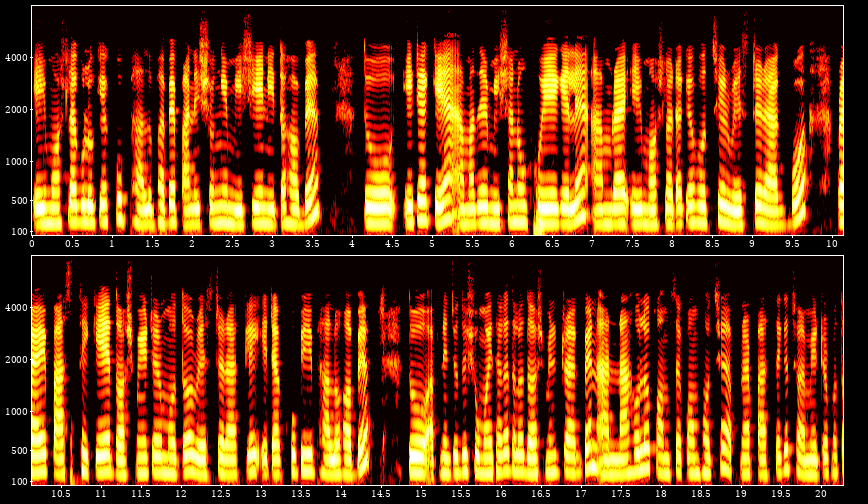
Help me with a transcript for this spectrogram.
এই মশলাগুলোকে খুব ভালোভাবে পানির সঙ্গে মিশিয়ে নিতে হবে। তো এটাকে আমাদের মিশানো হয়ে গেলে আমরা এই মশলাটাকে হচ্ছে রেস্টে রাখব। প্রায় পাঁচ থেকে দশ মিনিটের মতো রেস্টে রাখলে এটা খুবই ভালো হবে। তো আপনি যদি সময় থাকে তাহলে দশ মিনিট রাখবেন। আর না হলেও কমসে কম হচ্ছে আপনার পাঁচ থেকে ছয় মিনিটের মতো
